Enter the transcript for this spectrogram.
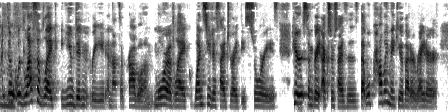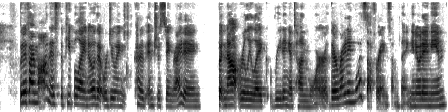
Mm-hmm. So it was less of like, you didn't read and that's a problem. More of like, once you decide to write these stories, here are some great exercises that will probably make you a better writer. But if I'm honest, the people I know that were doing kind of interesting writing, but not really like reading a ton more, their writing was suffering something. You know what I mean?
